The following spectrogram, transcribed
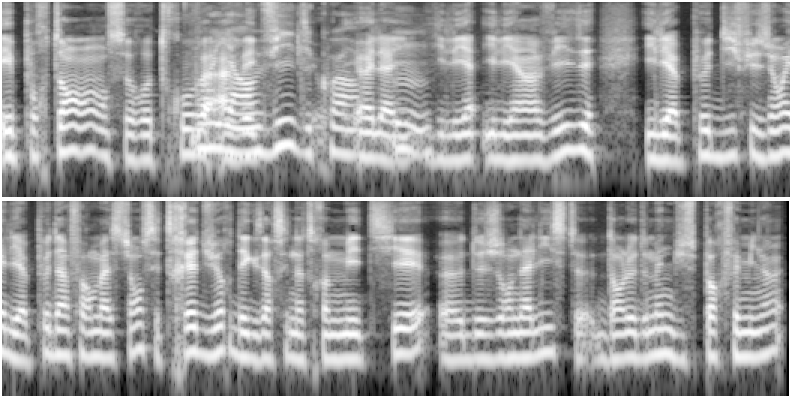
et pourtant on se retrouve avec... Il y a un vide quoi. Voilà, hmm. il, y a, il y a un vide, il y a peu de diffusion, il y a peu d'informations. C'est très dur d'exercer notre métier de journaliste dans le domaine du sport féminin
